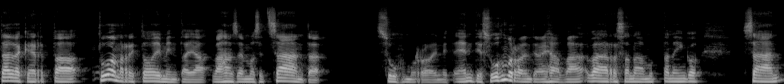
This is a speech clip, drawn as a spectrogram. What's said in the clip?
tällä kertaa tuomaritoiminta ja vähän semmoiset sääntösuhmuroinnit. En tiedä, suhmurointi on ihan väärä sana, mutta niin sään,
